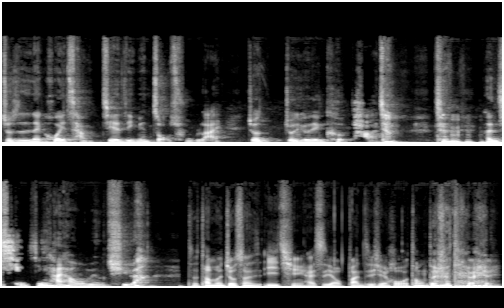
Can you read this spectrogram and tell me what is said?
就是那个会场街子里面走出来，就就有点可怕，这样就 很庆幸还好我没有去啊。这他们就算是疫情还是要办这些活动，对不对？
